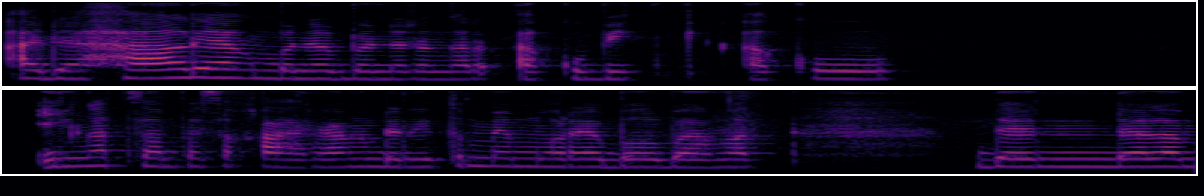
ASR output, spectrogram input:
ada hal yang bener-bener aku bik aku ingat sampai sekarang dan itu memorable banget. Dan dalam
